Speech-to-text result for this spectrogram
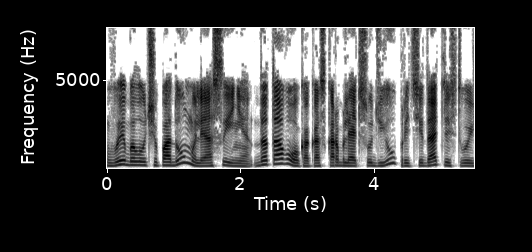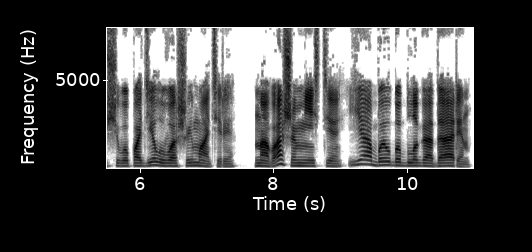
Вы бы лучше подумали о сыне до того, как оскорблять судью, председательствующего по делу вашей матери. На вашем месте я был бы благодарен.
